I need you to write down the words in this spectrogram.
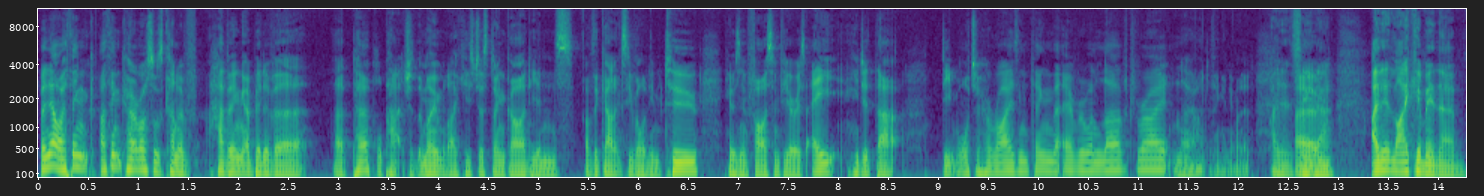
but no, I think I think Kurt Russell's kind of having a bit of a, a purple patch at the moment. Like he's just done Guardians of the Galaxy Volume Two. He was in Fast and Furious Eight. He did that Deepwater Horizon thing that everyone loved, right? No, I don't think anyone did. I didn't see Um, that. I didn't like him in um,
